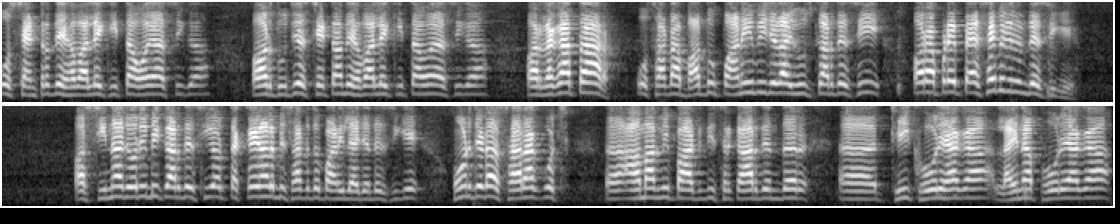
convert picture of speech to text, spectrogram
ਉਹ ਸੈਂਟਰ ਦੇ ਹਵਾਲੇ ਕੀਤਾ ਹੋਇਆ ਸੀਗਾ ਔਰ ਦੂਜੇ ਸਟੇਟਾਂ ਦੇ ਹਵਾਲੇ ਕੀਤਾ ਹੋਇਆ ਸੀਗਾ ਔਰ ਲਗਾਤਾਰ ਉਹ ਸਾਡਾ ਵਾਧੂ ਪਾਣੀ ਵੀ ਜਿਹੜਾ ਯੂਜ਼ ਕਰਦੇ ਸੀ ਔਰ ਆਪਣੇ ਪੈਸੇ ਵੀ ਨਹੀਂ ਦਿੰਦੇ ਸੀਗੇ। ਔਰ ਸੀਨਾ ਚੋਰੀ ਵੀ ਕਰਦੇ ਸੀ ਔਰ ਧੱਕੇ ਨਾਲ ਵੀ ਸਾਡੇ ਤੋਂ ਪਾਣੀ ਲੈ ਜਾਂਦੇ ਸੀਗੇ। ਹੁਣ ਜਿਹੜਾ ਸਾਰਾ ਕੁਝ ਆਮ ਆਦਮੀ ਪਾਰਟੀ ਦੀ ਸਰਕਾਰ ਦੇ ਅੰਦਰ ਠੀਕ ਹੋ ਰਿਹਾਗਾ ਲਾਈਨ ਅਪ ਹੋ ਰਿਹਾਗਾ,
